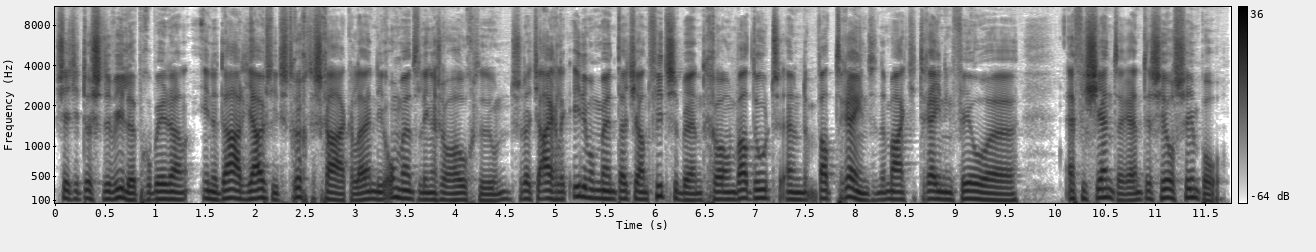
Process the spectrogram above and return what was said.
zit je tussen de wielen, probeer dan inderdaad juist iets terug te schakelen en die omwentelingen zo hoog te doen. Zodat je eigenlijk ieder moment dat je aan het fietsen bent, gewoon wat doet en wat traint. Dan maakt je training veel uh, efficiënter en het is heel simpel.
